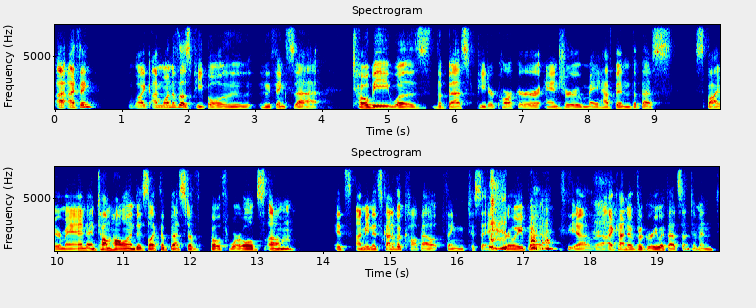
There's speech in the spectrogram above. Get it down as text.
I, I think like I'm one of those people who who thinks that Tobey was the best Peter Parker, Andrew may have been the best Spider-Man, and Tom Holland is like the best of both worlds. Um, it's I mean it's kind of a cop-out thing to say, really, but yeah, I kind of agree with that sentiment.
